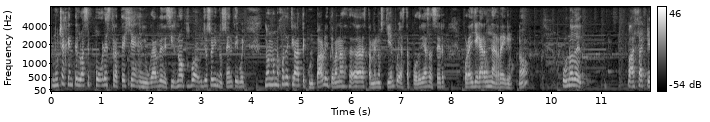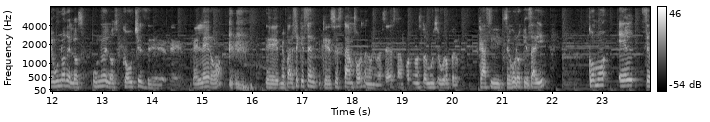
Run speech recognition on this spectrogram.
mucha gente lo hace por estrategia en lugar de decir, no, pues bueno, yo soy inocente y voy. No, no, mejor declárate culpable y te van a dar hasta menos tiempo y hasta podrías hacer por ahí llegar a un arreglo, ¿no? uno de pasa que uno de los uno de los coaches de, de velero eh, me parece que es, en- que es Stanford en la Universidad de Stanford no estoy muy seguro pero casi seguro que es ahí cómo él se,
